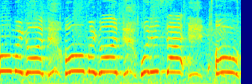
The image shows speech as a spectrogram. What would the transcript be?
Oh my god! Oh my god! What is that? Oh!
